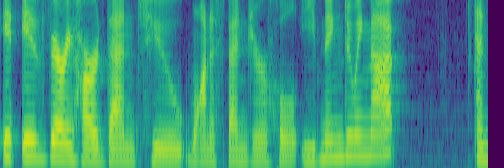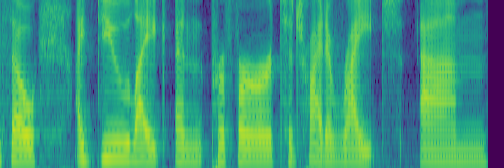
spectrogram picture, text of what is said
It is very hard then to want to spend your whole evening doing that. And so I do like and prefer to try to write um,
